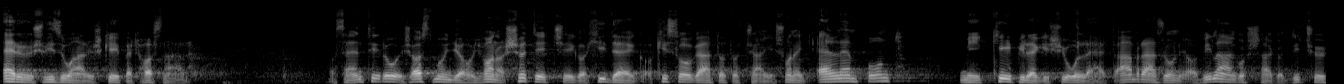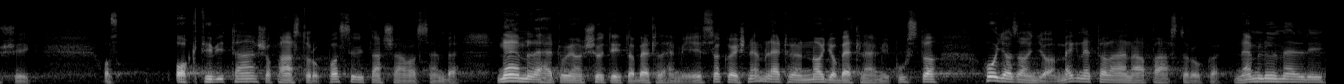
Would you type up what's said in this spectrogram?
erős vizuális képet használ a Szentíró, és azt mondja, hogy van a sötétség, a hideg, a kiszolgáltatottság, és van egy ellenpont, még képileg is jól lehet ábrázolni, a világosság, a dicsőség, az aktivitás, a pásztorok passzivitásával szembe. Nem lehet olyan sötét a betlehemi éjszaka, és nem lehet olyan nagy a betlehemi puszta, hogy az angyal meg ne találná a pásztorokat, nem lő mellé,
